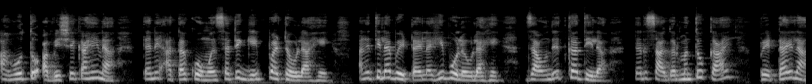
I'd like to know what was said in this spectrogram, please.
अहो तो अभिषेक आहे ना त्याने आता कोमलसाठी गिफ्ट पाठवलं आहे आणि तिला भेटायलाही बोलवलं आहे. जाऊन देत का तिला तर सागर म्हणतो काय? भेटायला?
